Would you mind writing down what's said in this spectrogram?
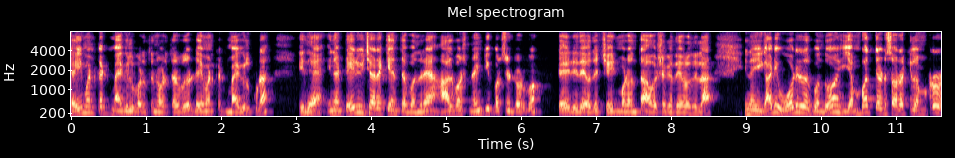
ಡೈಮಂಡ್ ಕಟ್ ಮ್ಯಾಗ್ಯೂಲ್ ಬರುತ್ತೆ ನೋಡ್ತಾ ಇರ್ಬೋದು. ಡೈಮಂಡ್ ಕಟ್ ಮ್ಯಾಗ್ಯೂಲ್ ಕೂಡ ಇದೆ. ಇನ್ನು ಟೈರ್ ವಿಚಾರಕ್ಕೆ ಅಂತ ಬಂದ್ರೆ ಆಲ್ಮೋಸ್ಟ್ ನೈಂಟಿ ಪರ್ಸೆಂಟ್ ವರೆಗೂ ಟೈರ್ ಇದೆ. ಅದೇ ಚೇಂಜ್ ಮಾಡುವಂತ ಅವಶ್ಯಕತೆ ಇರೋದಿಲ್ಲ. ಇನ್ನು ಈ ಗಾಡಿ ಓಡಿರೋದು ಬಂದು ಎಂಬತ್ತೆರಡು ಸಾವಿರ ಕಿಲೋಮೀಟರ್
